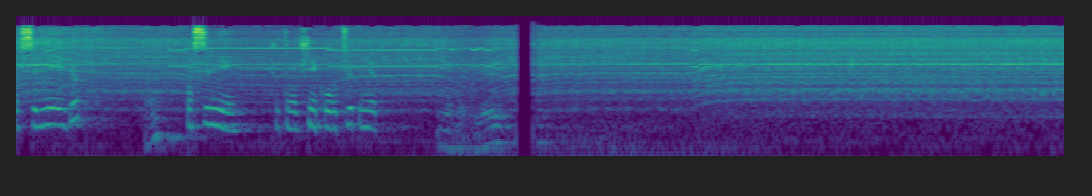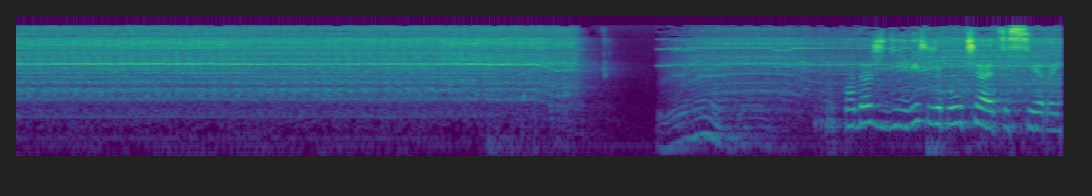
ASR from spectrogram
Посильнее идет? А? Посильнее. Что-то вообще никакого цвета нет. Ну, подожди, видишь, уже получается серый.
